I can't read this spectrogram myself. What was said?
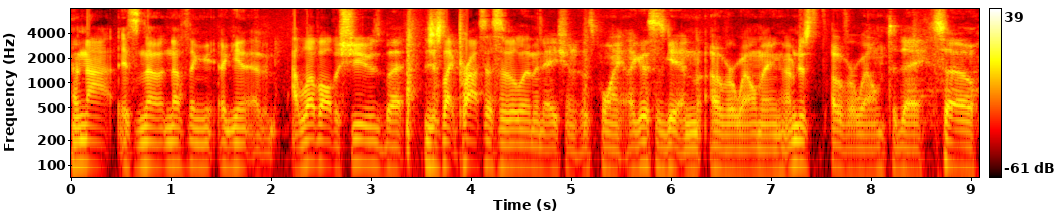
I'm not. It's no nothing. Again, I love all the shoes, but just like process of elimination at this point. Like, this is getting overwhelming. I'm just overwhelmed today. So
